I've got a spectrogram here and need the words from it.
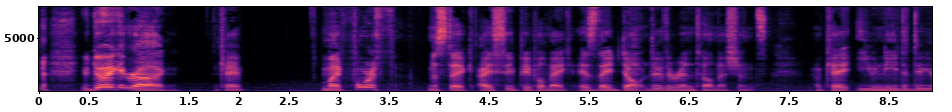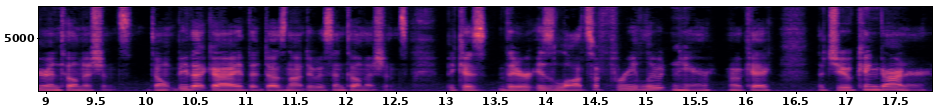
you're doing it wrong. Okay. My fourth mistake I see people make is they don't do their intel missions. Okay, you need to do your intel missions. Don't be that guy that does not do his intel missions because there is lots of free loot in here, okay, that you can garner.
